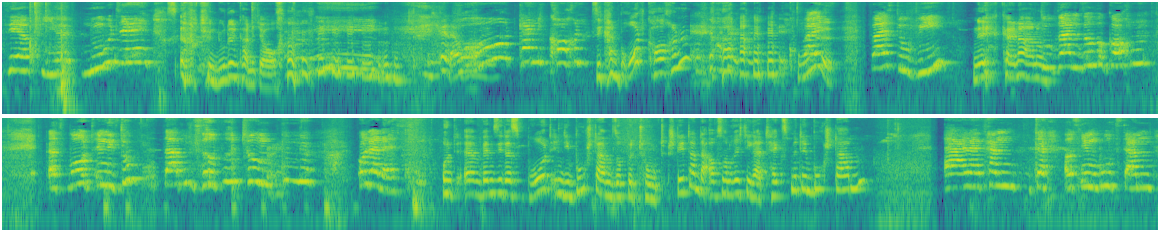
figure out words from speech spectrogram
Sehr viel Nudeln. Nudeln kann ich auch. Ich kann auch. Brot kann ich kochen. Sie kann Brot kochen? cool. Weißt du wie? Nee, keine Ahnung. Suppe kochen, das Brot in die Buchstabensuppe tunken und dann essen. Und äh, wenn sie das Brot in die Buchstabensuppe tunkt, steht dann da auch so ein richtiger Text mit den Buchstaben? Da kann aus den Buchstaben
